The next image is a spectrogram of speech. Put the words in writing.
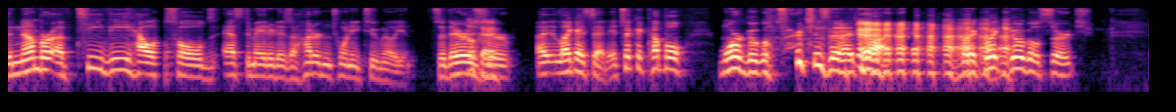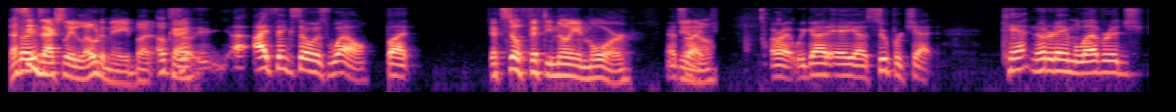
The number of TV households estimated is 122 million. So there's Okay. your, like I said, it took a couple more Google searches than I thought, but a quick Google search. that so- seems actually low to me, but okay. So, I- think so as well. But it's still 50 million more. that's right. know. All right, we got a, uh super chat. Can't Notre Dame leverage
